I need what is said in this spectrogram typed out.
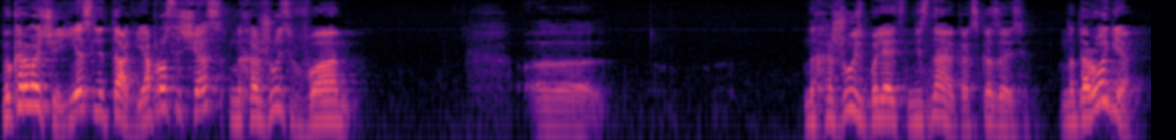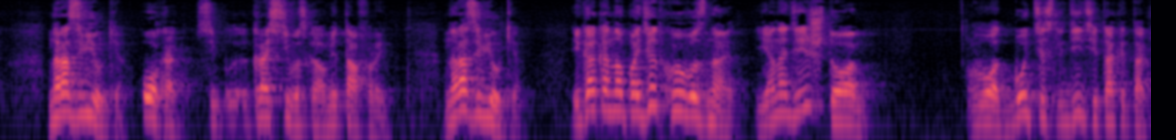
Ну, короче, если так, я просто сейчас нахожусь в... Э, нахожусь, блядь, не знаю, как сказать, на дороге, на развилке. О, как красиво сказал, метафорой. На развилке. И как оно пойдет, хуй его знает. Я надеюсь, что вот, будете следить и так, и так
